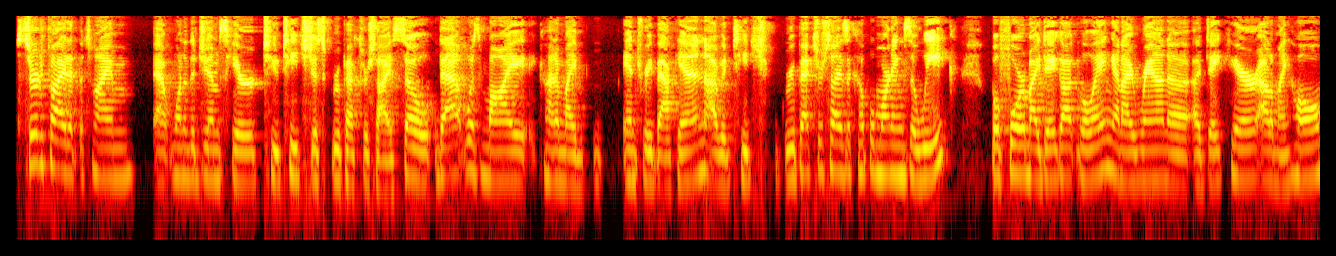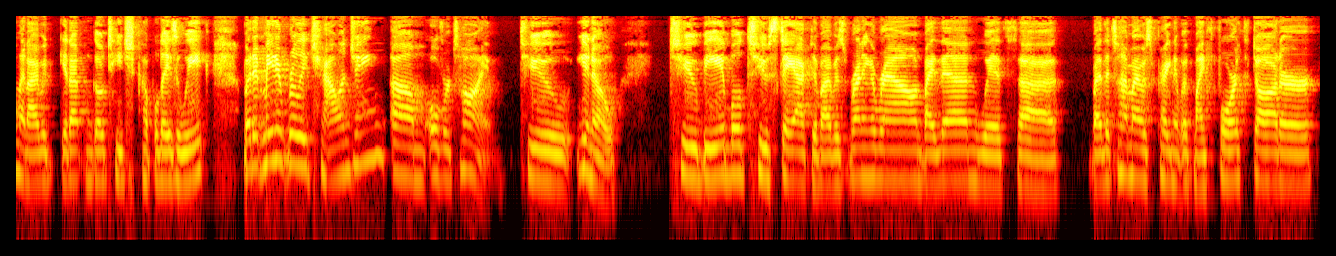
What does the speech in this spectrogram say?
certified at the time at one of the gyms here to teach just group exercise. So that was my kind of my entry back in. I would teach group exercise a couple mornings a week before my day got going. And I ran a, a daycare out of my home and I would get up and go teach a couple days a week. But it made it really challenging um, over time to, you know, to be able to stay active. I was running around by then with, uh, by the time I was pregnant with my fourth daughter,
